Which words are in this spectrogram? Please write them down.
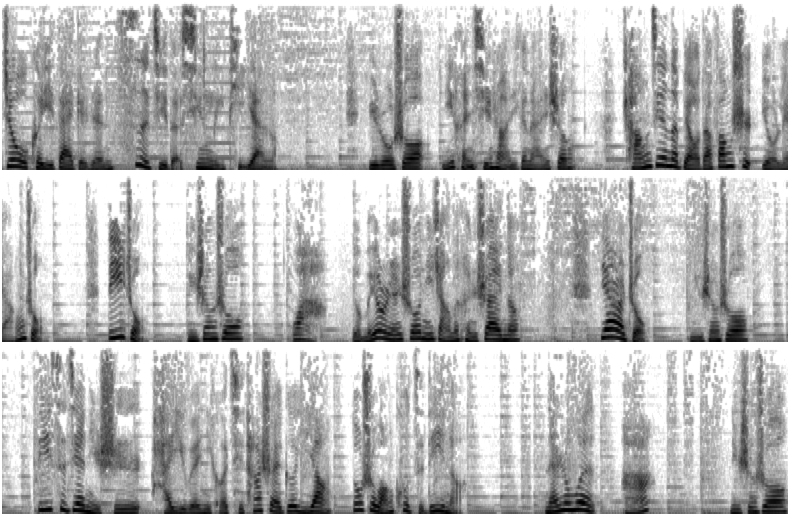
就可以带给人刺激的心理体验了。比如说，你很欣赏一个男生。常见的表达方式有两种，第一种，女生说：“哇，有没有人说你长得很帅呢？”第二种，女生说：“第一次见你时，还以为你和其他帅哥一样都是纨绔子弟呢。”男人问：“啊？”女生说：“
